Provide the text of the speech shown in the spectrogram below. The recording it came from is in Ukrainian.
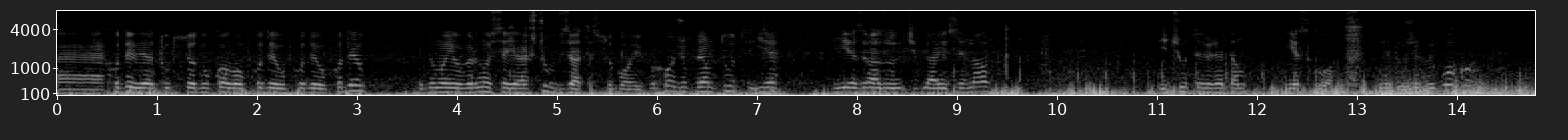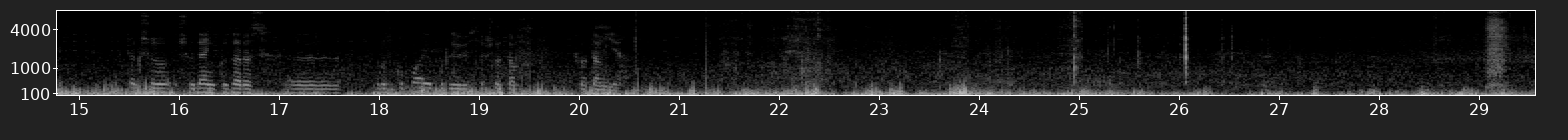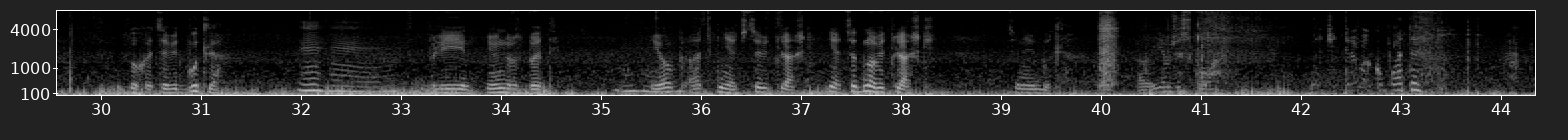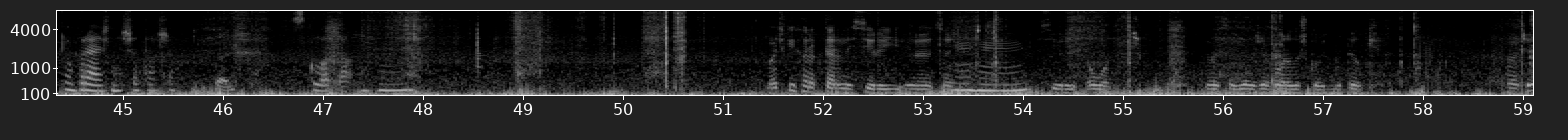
Е, Ходив я тут все довкола, обходив, обходив, обходив. І думаю, вернуся я щуп взяти з собою. Проходжу прямо тут, є, є зразу чіпляю сигнал. І чути вже там є скло. Не дуже глибоко. Так що швиденько зараз розкопаю, подивлюся, що там, що там є. Це від бутля? Угу. Блін, і він розбитий. Йок, а ні, це від пляшки? Ні, це дно від пляшки. Це не від бутля. Але є вже скло. Значить, треба купати Обережніше, що далі. скло там. Угу. Бачиш, який характерний сірий е, цей Угу. сірий овоц. Дивися, є вже горлишко від бутилки. Бачиш?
